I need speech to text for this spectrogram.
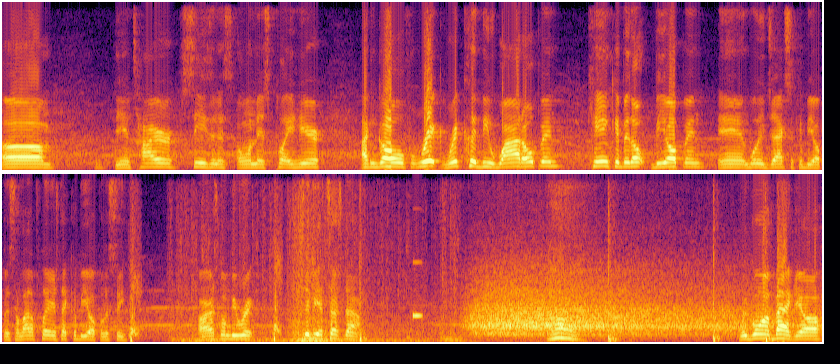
Um, the entire season is on this play here. I can go for Rick. Rick could be wide open. King could be open, and Willie Jackson could be open. It's a lot of players that could be open. Let's see. All right, it's to be Rick. Should be a touchdown. We're going back, y'all.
